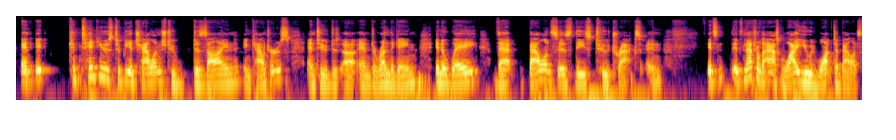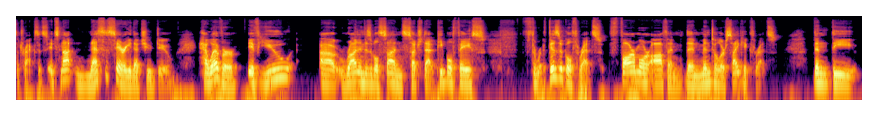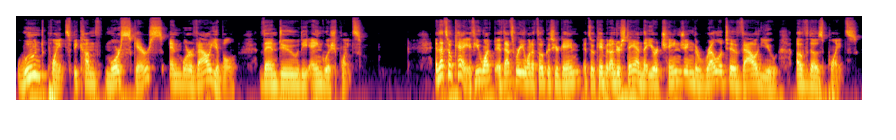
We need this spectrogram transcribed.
And it continues to be a challenge to design encounters and to uh, and to run the game in a way that balances these two tracks. And it's it's natural to ask why you would want to balance the tracks. It's it's not necessary that you do. However if you uh, run invisible sun such that people face th- physical threats far more often than mental or psychic threats then the wound points become more scarce and more valuable than do the anguish points. And that's okay. If you want if that's where you want to focus your game, it's okay, but understand that you're changing the relative value of those points.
